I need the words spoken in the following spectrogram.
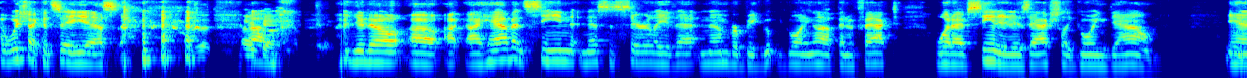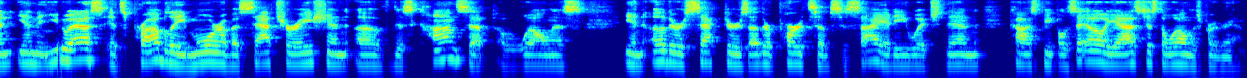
I wish I could say yes. okay. Um, you know, uh, I, I, haven't seen necessarily that number be going up, and in fact, what I've seen it is actually going down. Hmm. And in the US, it's probably more of a saturation of this concept of wellness in other sectors, other parts of society, which then cause people to say, oh, yeah, it's just a wellness program.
